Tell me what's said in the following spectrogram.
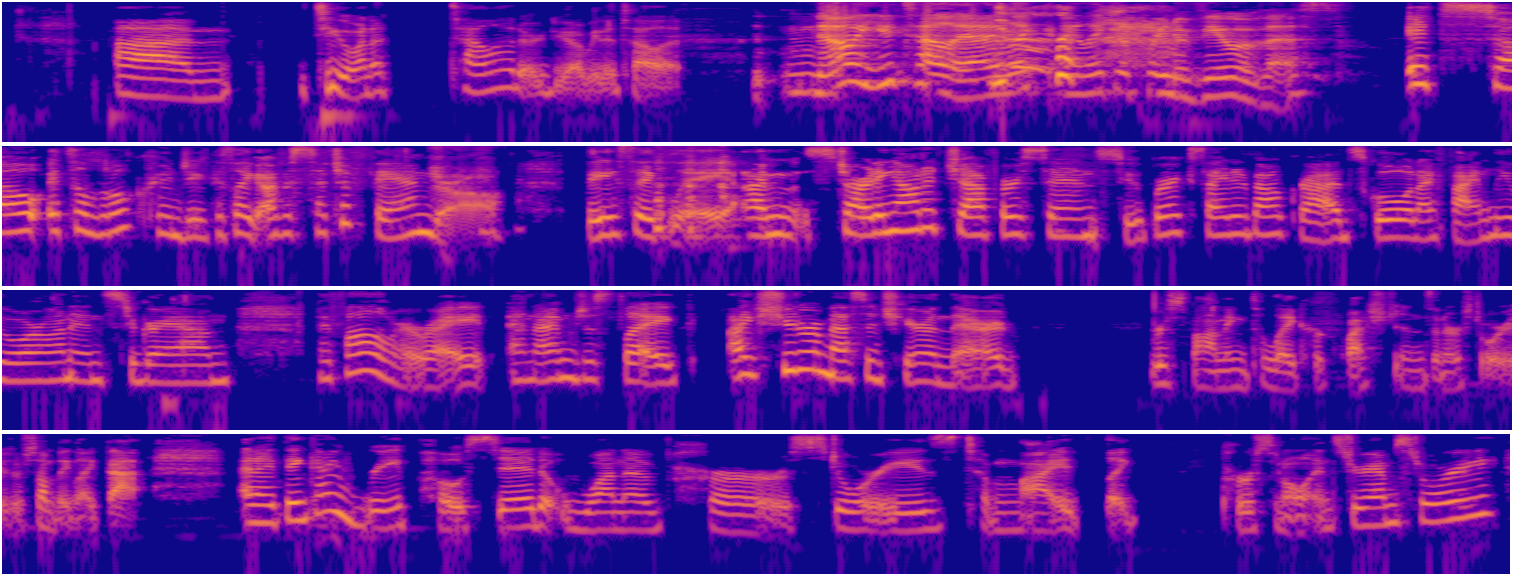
Um, do you want to tell it, or do you want me to tell it? No, you tell it. I like I like your point of view of this. It's so it's a little cringy because like I was such a fangirl basically. I'm starting out at Jefferson, super excited about grad school, and I find Leeor on Instagram. I follow her, right? And I'm just like, I shoot her a message here and there, responding to like her questions and her stories or something like that. And I think I reposted one of her stories to my like personal Instagram story.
